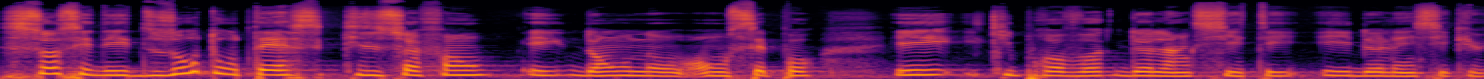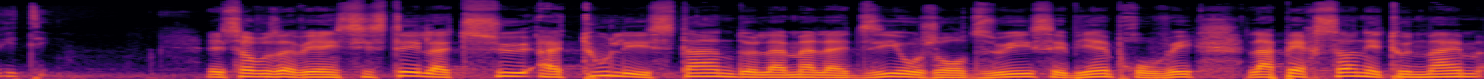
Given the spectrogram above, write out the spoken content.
Ça, c'est des autotests qu'ils se font et dont on ne sait pas et qui provoquent de l'anxiété et de l'insécurité. Et ça, vous avez insisté là-dessus à tous les stades de la maladie aujourd'hui, c'est bien prouvé. La personne est tout de même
